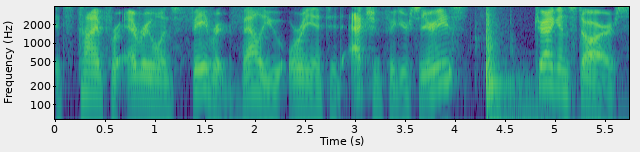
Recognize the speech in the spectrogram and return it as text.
It's time for everyone's favorite value oriented action figure series Dragon Stars.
